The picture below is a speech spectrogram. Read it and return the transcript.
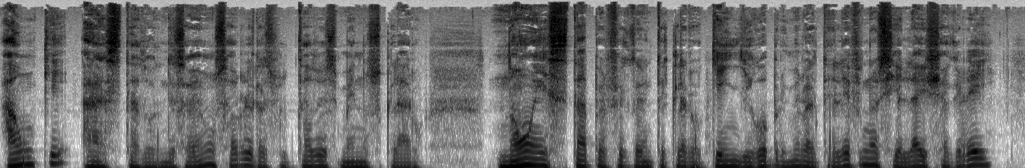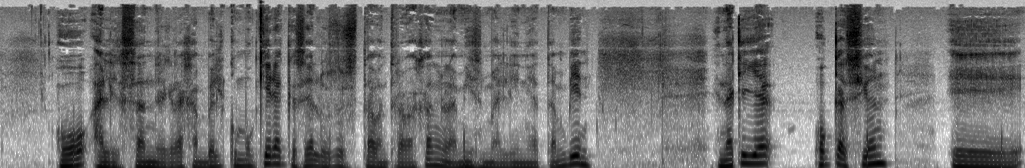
aunque hasta donde sabemos ahora el resultado es menos claro. No está perfectamente claro quién llegó primero al teléfono, si Elisha Gray o Alexander Graham Bell, como quiera que sea, los dos estaban trabajando en la misma línea también. En aquella ocasión eh,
